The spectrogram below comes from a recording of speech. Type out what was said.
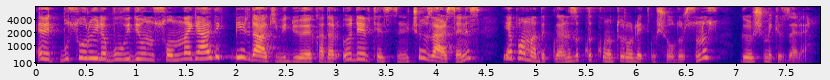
Evet bu soruyla bu videonun sonuna geldik. Bir dahaki videoya kadar ödev testini çözerseniz yapamadıklarınızı kontrol etmiş olursunuz. Görüşmek üzere.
